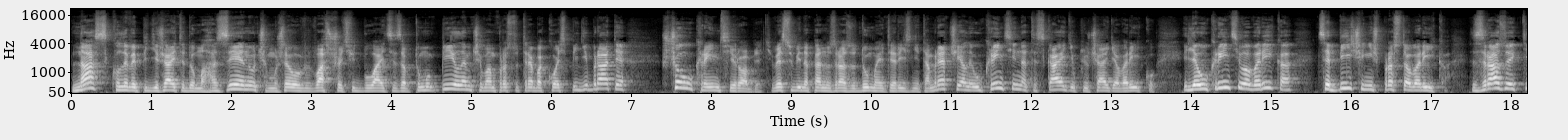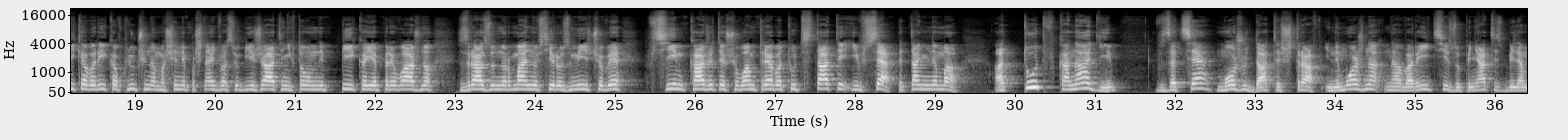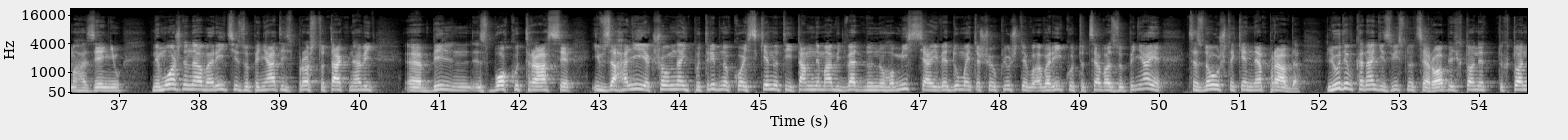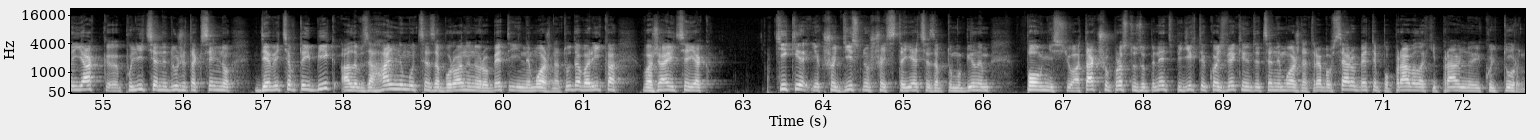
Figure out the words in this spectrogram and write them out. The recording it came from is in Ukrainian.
Нас, коли ви під'їжджаєте до магазину, чи можливо у вас щось відбувається з автомобілем, чи вам просто треба когось підібрати. Що українці роблять? Ви собі, напевно, зразу думаєте різні там речі, але українці натискають і включають аварійку. І для українців аварійка це більше, ніж просто аварійка. Зразу, як тільки аварійка включена, машини починають вас об'їжджати, ніхто вам не пікає, переважно. Зразу нормально всі розуміють, що ви всім кажете, що вам треба тут стати, і все, питань нема. А тут в Канаді за це можуть дати штраф. І не можна на аварійці зупинятись біля магазинів, не можна на аварійці зупинятись просто так, навіть біль з боку траси. І взагалі, якщо вам навіть потрібно когось скинути, і там нема відведеного місця, і ви думаєте, що ви включите в аварійку, то це вас зупиняє. Це знову ж таки неправда. Люди в Канаді, звісно, це роблять. Хто не хто не як, е, поліція не дуже так сильно дивиться в той бік, але в загальному це заборонено робити і не можна. Тут аварійка вважається як тільки якщо дійсно щось стається з автомобілем повністю. А так, щоб просто зупинити, під'їхати когось викинути, це не можна. Треба все робити по правилах і правильно і культурно.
